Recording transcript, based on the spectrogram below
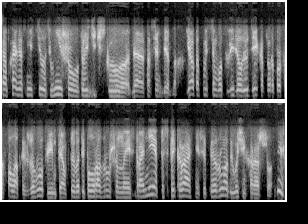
Абхазия сместилась в нишу туристическую для совсем бедных. Я, допустим, вот видел людей, которые просто в палатках живут, и им прям в этой полуразрушенной стране с прекраснейшей природой очень хорошо. Здесь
